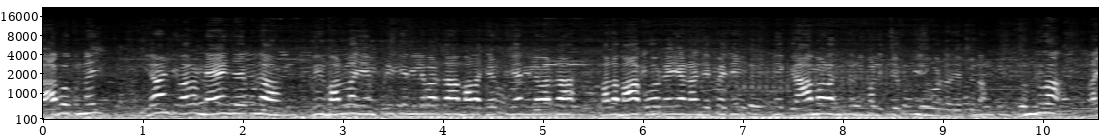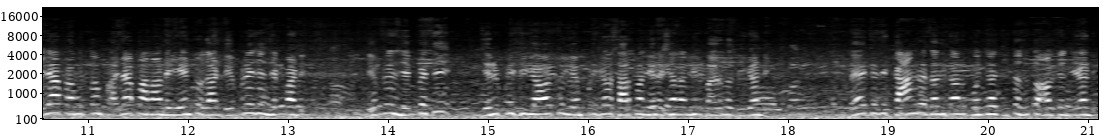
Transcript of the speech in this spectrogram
రాబోతున్నాయి. ఇలాంటి వాళ్ళని న్యాయం చేయకుండా మీరు మళ్ళీ ఎంపీటీసీ నిలబడతా మళ్ళీ జడ్పీసీ నిలబడతా మళ్ళీ మా కోట వేయండి అని చెప్పేసి మీ గ్రామాల నుంచి మిమ్మల్ని చెప్పు తీసుకొడతారు చెప్తున్నా. ముందుగా ప్రజాప్రభుత్వం ప్రజాపాలన అంటే ఏంటో దాని డెఫినేషన్ చెప్పండి. డెఫినేషన్ చెప్పేసి జడ్పీసీ కావచ్చు ఎంపీటీ కావచ్చు సర్పంచ్ ఎలక్షన్ మీరు బరిలో దిగండి. దయచేసి కాంగ్రెస్ అధికారులు కొంచెం చిత్తశుద్ధి ఆలోచన చేయండి.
